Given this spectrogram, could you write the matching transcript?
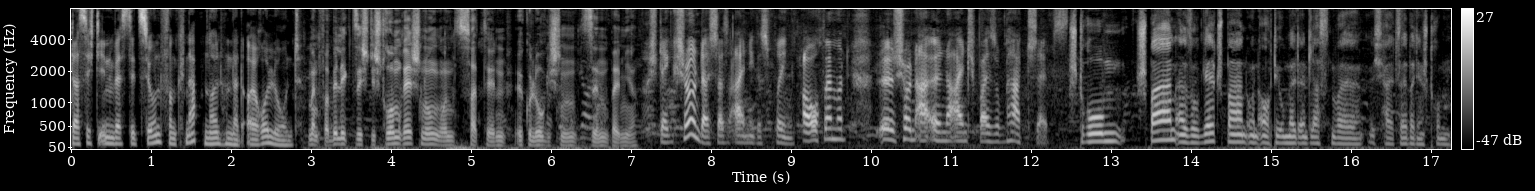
dass sich die Investition von knapp 900 Euro lohnt. Man verbilligt sich die Stromrechnung und es hat den ökologischen Sinn bei mir. Ich denke schon, dass das einiges bringt. Auch wenn man äh, schon äh, eine Einspeisung hat selbst. Strom sparen, also Geld sparen und auch die Umwelt entlasten, weil ich halt selber den Strom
